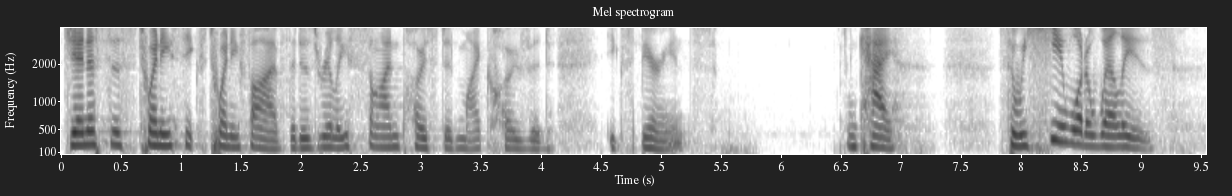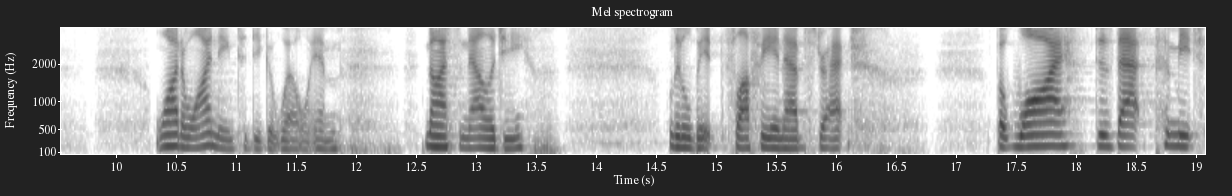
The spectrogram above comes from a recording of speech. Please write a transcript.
Genesis 26 25, that has really signposted my COVID experience. Okay, so we hear what a well is. Why do I need to dig a well, Em? Nice analogy, a little bit fluffy and abstract. But why does that permit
